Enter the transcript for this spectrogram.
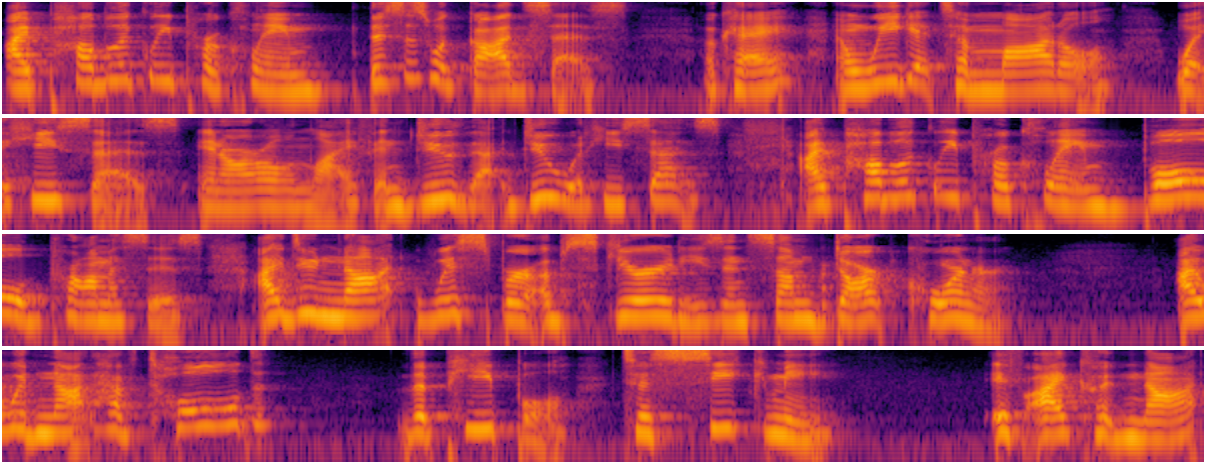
I publicly proclaim, this is what God says, okay? And we get to model what he says in our own life and do that, do what he says. I publicly proclaim bold promises. I do not whisper obscurities in some dark corner. I would not have told the people to seek me if I could not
